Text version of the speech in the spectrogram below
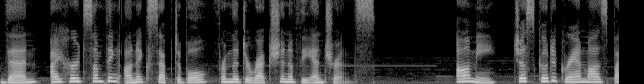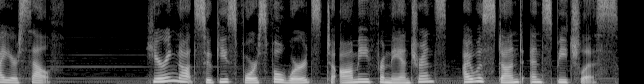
Then, I heard something unacceptable from the direction of the entrance. Ami, just go to grandma's by yourself. Hearing Natsuki's forceful words to Ami from the entrance, I was stunned and speechless.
